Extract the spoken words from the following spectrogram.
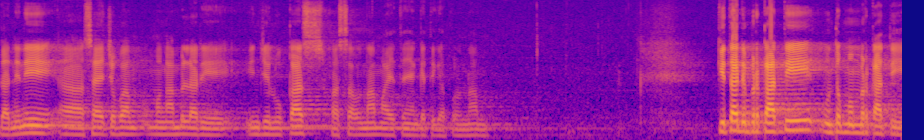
Dan ini uh, saya coba mengambil dari Injil Lukas pasal 6 ayat yang ke-36. Kita diberkati untuk memberkati.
